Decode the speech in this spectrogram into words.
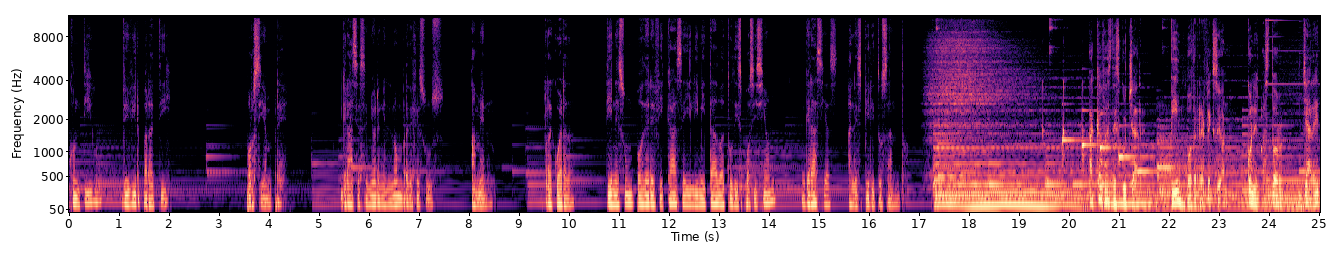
contigo, vivir para ti, por siempre. Gracias Señor en el nombre de Jesús. Amén. Recuerda, tienes un poder eficaz e ilimitado a tu disposición gracias al Espíritu Santo. Acabas de escuchar Tiempo de Reflexión con el pastor Jared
